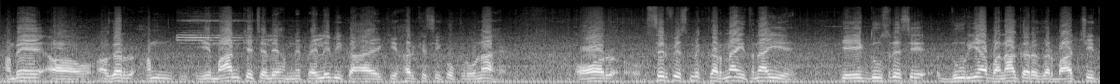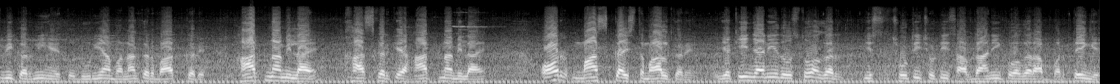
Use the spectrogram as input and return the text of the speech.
हमें अगर हम ये मान के चले, हमने पहले भी कहा है कि हर किसी को कोरोना है। और सिर्फ़ इसमें करना इतना ही है कि एक दूसरे से दूरियाँ बनाकर अगर बातचीत भी करनी है तो दूरियाँ बनाकर बात करें। हाथ ना मिलाएँ, खास करके हाथ ना मिलाएँ। और मास्क का इस्तेमाल करें। यकीन जानिए दोस्तों, अगर इस छोटी छोटी सावधानी को अगर आप बरतेंगे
